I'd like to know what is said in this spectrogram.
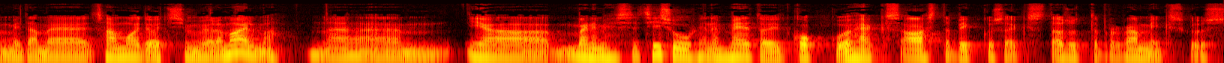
mida me samamoodi otsime üle maailma. Ähm, ja panime siis sisu ja need meetodid kokku üheks aastapikkuseks tasuta programmiks, kus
